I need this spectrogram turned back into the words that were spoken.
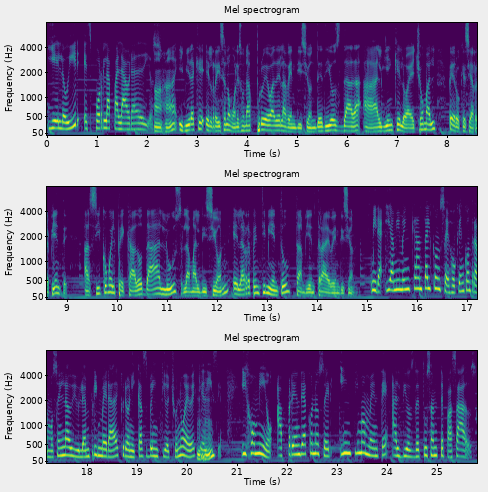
y el oír es por la palabra de Dios. Ajá, y mira que el rey Salomón es una prueba de la bendición de Dios dada a alguien que lo ha hecho mal, pero que se arrepiente. Así como el pecado da a luz la maldición, el arrepentimiento también trae bendición. Mira, y a mí me encanta el consejo que encontramos en la Biblia en Primera de Crónicas 28:9 que dice: Hijo mío, aprende a conocer íntimamente al Dios de tus antepasados.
